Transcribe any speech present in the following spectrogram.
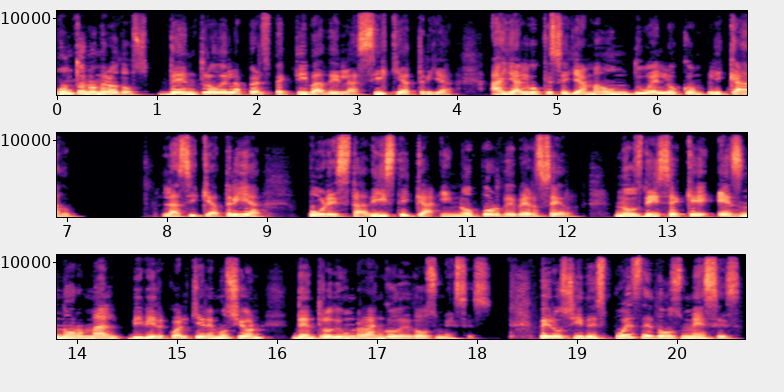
Punto número dos, dentro de la perspectiva de la psiquiatría hay algo que se llama un duelo complicado. La psiquiatría, por estadística y no por deber ser, nos dice que es normal vivir cualquier emoción dentro de un rango de dos meses. Pero si después de dos meses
